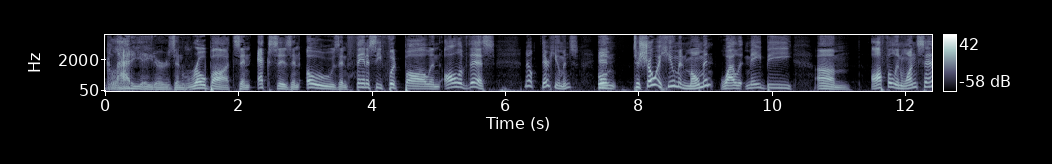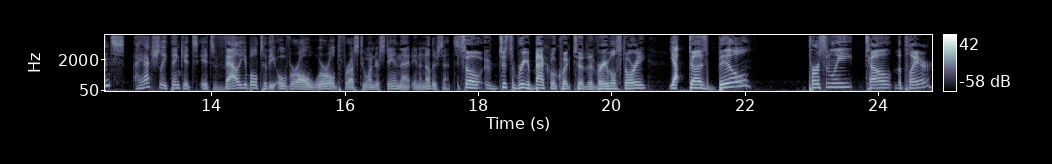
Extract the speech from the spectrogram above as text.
gladiators and robots and X's and O's and fantasy football and all of this. No, they're humans. and to show a human moment, while it may be um, awful in one sense, I actually think it's it's valuable to the overall world for us to understand that in another sense. So, just to bring it back real quick to the Vrabel story, Yeah. does Bill personally tell the player?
